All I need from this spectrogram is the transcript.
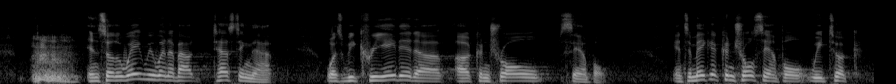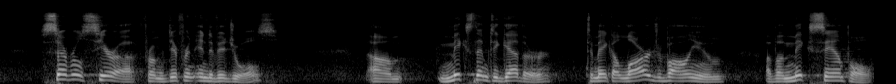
and so the way we went about testing that was we created a, a control sample. And to make a control sample, we took several sera from different individuals, um, mixed them together to make a large volume of a mixed sample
